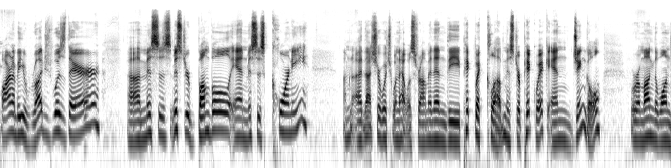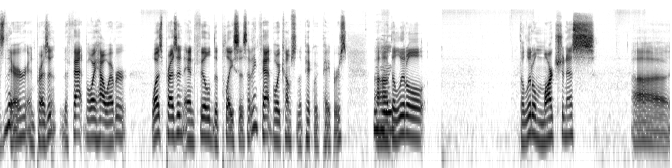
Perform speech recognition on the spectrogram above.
Barnaby Rudge was there, uh, Mrs. Mr. Bumble and Mrs. Corney. I'm not, I'm not sure which one that was from. And then the Pickwick Club, Mr. Pickwick and Jingle were among the ones there and present. The Fat Boy, however, was present and filled the places. I think Fat Boy comes from the Pickwick papers. Uh, the little, the little Marchioness, uh,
